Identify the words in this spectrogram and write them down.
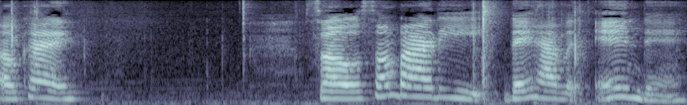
Okay. So somebody, they have an ending.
